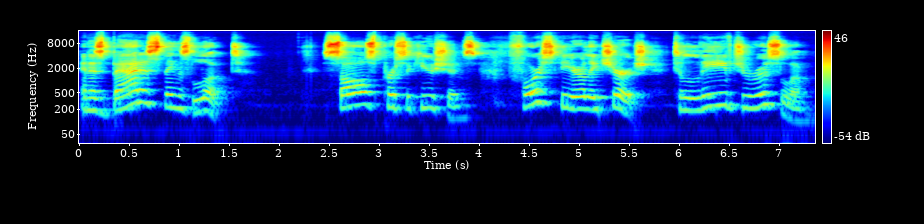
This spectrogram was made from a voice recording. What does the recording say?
And as bad as things looked, Saul's persecutions forced the early church to leave Jerusalem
